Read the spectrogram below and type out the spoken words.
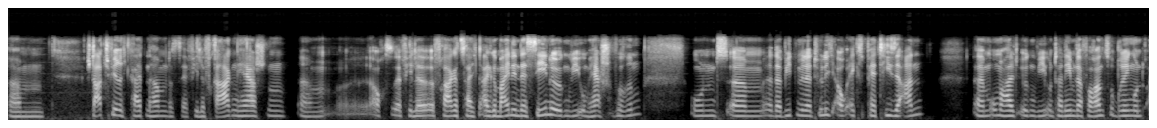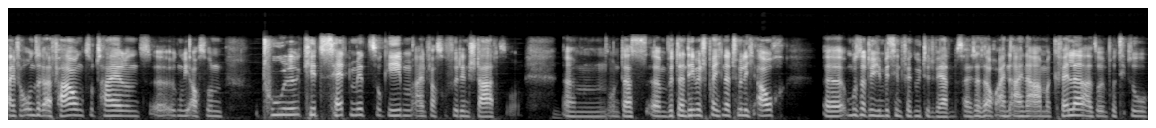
ähm, Startschwierigkeiten haben, dass sehr viele Fragen herrschen, ähm, äh, auch sehr viele Fragezeichen allgemein in der Szene irgendwie umherschwirren. Und ähm, da bieten wir natürlich auch Expertise an, ähm, um halt irgendwie Unternehmen da voranzubringen und einfach unsere Erfahrungen zu teilen und äh, irgendwie auch so ein Tool-Kit-Set mitzugeben, einfach so für den Start. So. Mhm. Ähm, und das ähm, wird dann dementsprechend natürlich auch, äh, muss natürlich ein bisschen vergütet werden. Das heißt, das ist auch eine, eine arme Quelle, also im Prinzip so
